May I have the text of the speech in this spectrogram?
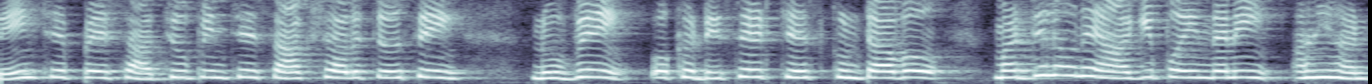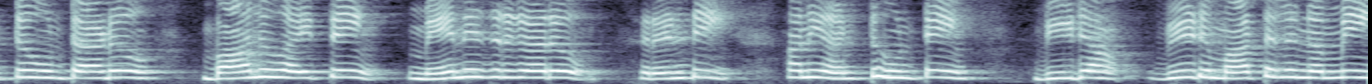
నేను చెప్పే సా చూపించే సాక్ష్యాలు చూసి నువ్వే ఒక డిసైడ్ చేసుకుంటావో. మధ్యలోనే ఆగిపోయిందని అని అంటూ ఉంటాడు బాలు అయితే. మేనేజర్ గారు రండి అని అంటూ ఉంటే వీడా వీడి మాటలు నమ్మి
